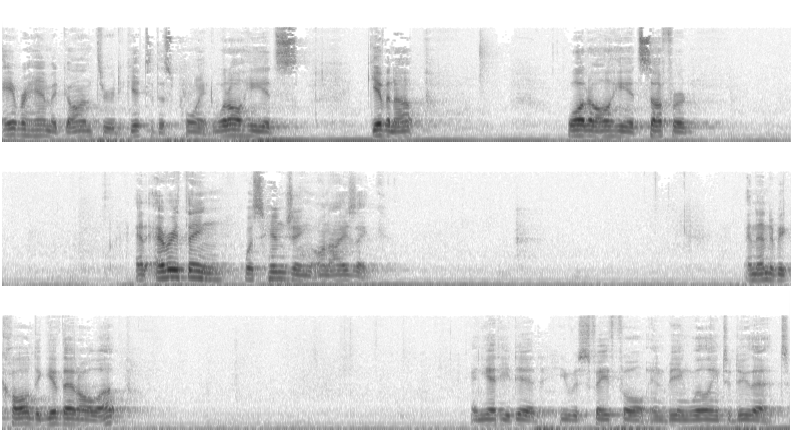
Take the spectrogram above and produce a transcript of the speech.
Abraham had gone through to get to this point, what all he had given up, what all he had suffered. And everything was hinging on Isaac. And then to be called to give that all up. And yet he did. He was faithful in being willing to do that.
